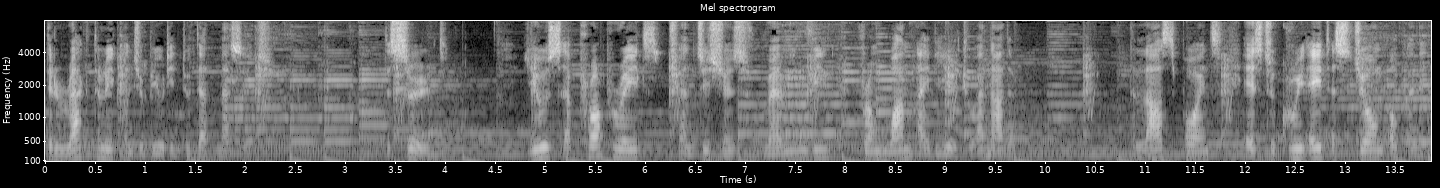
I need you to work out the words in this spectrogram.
directly contributing to that message. The third, use appropriate transitions when moving from one idea to another. The last point is to create a strong opening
